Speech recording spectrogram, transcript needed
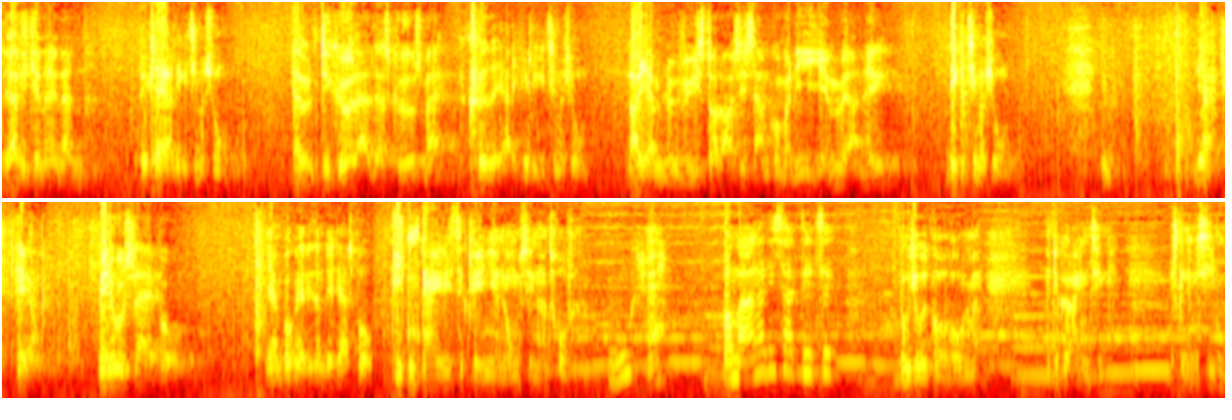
Ja, vi kender hinanden. Beklager legitimation. Jamen, de kører da alt deres kød hos mig. Kød er ikke legitimation. Nå, jamen, vi står da også i samme kompani i hjemmeværende, ikke? Legitimation. Jamen, ja, her. Min husleje på. Jamen, hvor kan jeg vide, om det er deres bog? Det er den dejligste kvinde, jeg nogensinde har truffet. Uha. Hvor mange har de sagt det til? Nu er de ude på at håne mig, men det gør ingenting. Jeg skal nemlig sige dem.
